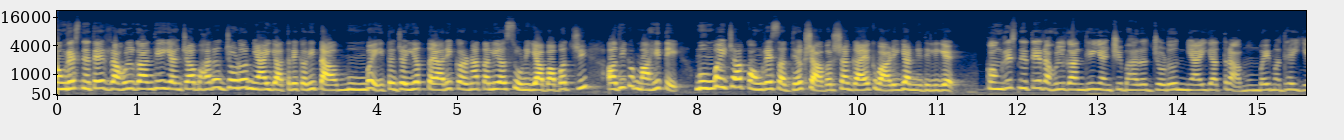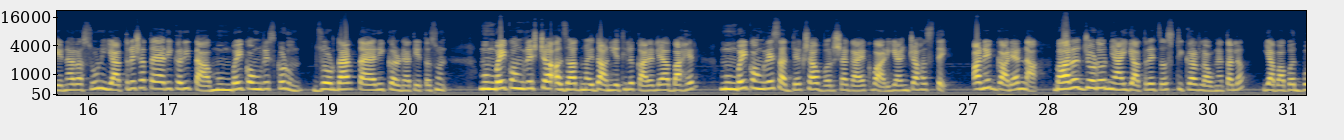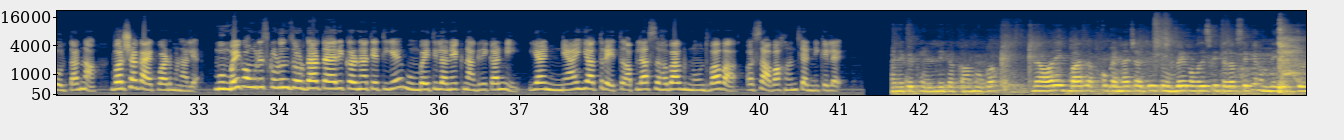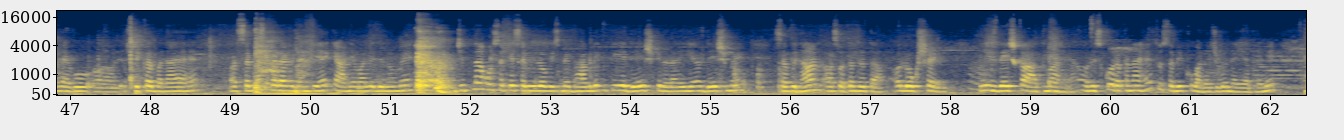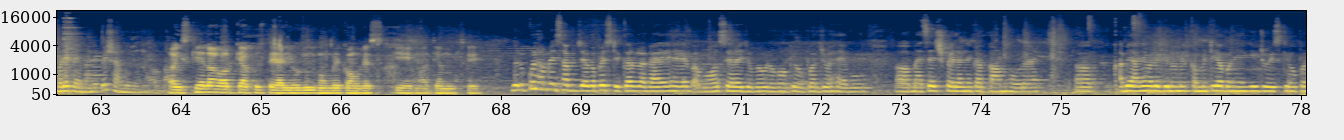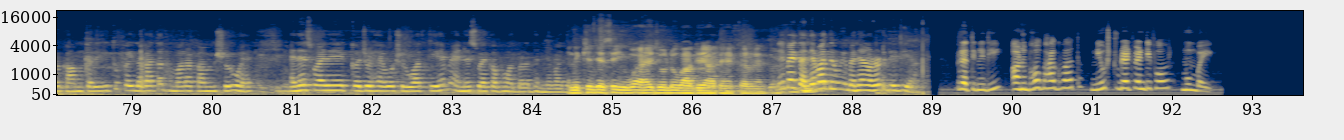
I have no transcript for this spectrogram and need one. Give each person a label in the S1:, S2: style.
S1: काँग्रेस नेते राहुल गांधी यांच्या भारत जोडो न्याय यात्रेकरिता मुंबईत जय्यत तयारी करण्यात आली असून याबाबतची अधिक माहिती मुंबईच्या काँग्रेस अध्यक्षा वर्षा गायकवाड यांनी दिली आहे. काँग्रेस नेते राहुल गांधी यांची भारत जोडो न्याय यात्रा मुंबईमध्ये येणार असून यात्रेच्या तयारीकरिता मुंबई काँग्रेसकडून जोरदार तयारी करण्यात येत असून मुंबई काँग्रेसच्या आझाद मैदान येथील कार्यालयाबाहेर मुंबई काँग्रेस अध्यक्षा वर्षा गायकवाड यांच्या हस्ते अनेक गाड्यांना भारत जोडो न्याय यात्रेचं स्टिकर लावण्यात आलं. याबाबत बोलताना वर्षा गायकवाड म्हणाल्या मुंबई काँग्रेसकडून जोरदार तयारी करण्यात येते मुंबईतील अनेक नागरिकांनी या न्याय यात्रेत आपला सहभाग नोंदवावा असं आवाहन त्यांनी केलंय.
S2: पे फैलने का काम होगा. मैं और एक बात आपको कहना चाहती हूँ कि मुंबई कांग्रेस की तरफ से भी हमने जो है वो स्टिकर बनाया है और सभी से मेरा विनंती है कि आने वाले दिनों में जितना हो सके सभी लोग इसमें भाग लें क्योंकि ये देश की लड़ाई है और देश में संविधान और स्वतंत्रता और लोकशाही, ये इस देश का आत्मा है। और इसको रखना है तो सभी को भारत जोड़ो नई यात्रा में बड़े पैमाने पर शामिल होना होगा
S3: और इसके अलावा और क्या कुछ तैयारी होगी मुंबई कांग्रेस के माध्यम से?
S2: बिल्कुल हमने सब जगह पे स्टिकर लगाए हैं। बहुत सारे जगह लोगों के ऊपर जो है वो मैसेज फैलाने का काम हो रहा है। अभी आने वाले दिनों में कमेटियाँ बनेगी जो इसके ऊपर काम करेगी। तो कई लगातार हमारा काम शुरू है। एनएसवाई ने एक जो है वो शुरुआत की है। मैं एन एस वाई का बहुत बड़ा धन्यवाद
S3: निखिल जैसे युवा है जो लोग आगे आ रहे हैं कर रहे हैं।
S2: नहीं मैं धन्यवाद दूँगी। मैंने ऑलरेडी दे दिया।
S1: प्रतिनिधि Anubhav Bhagwat news today twenty four Mumbai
